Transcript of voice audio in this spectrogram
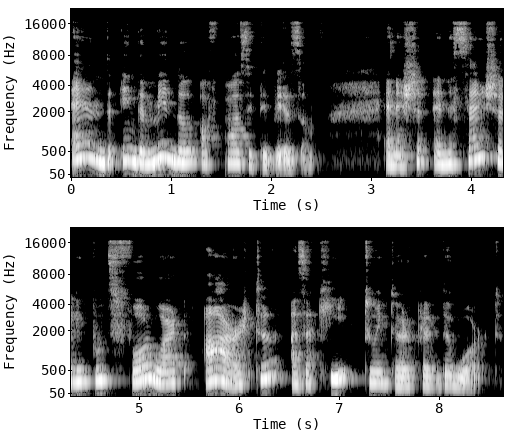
and in the middle of positivism, and, essentially puts forward art as a key to interpret the world.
